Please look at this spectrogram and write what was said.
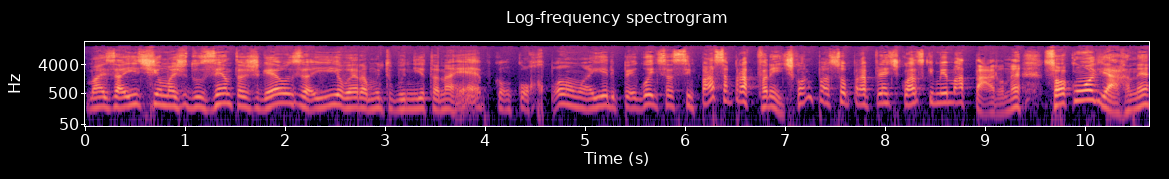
mas aí tinha umas 200 girls, aí eu era muito bonita na época, um corpão, aí ele pegou e disse assim: "Passa para frente". Quando passou para frente, quase que me mataram, né? Só com o olhar, né?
